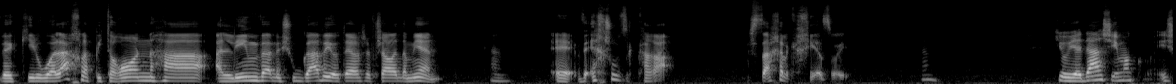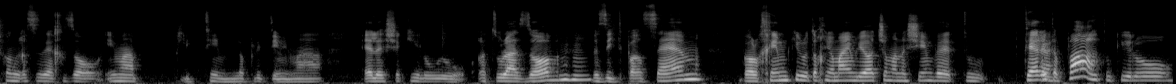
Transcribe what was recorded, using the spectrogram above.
וכאילו הוא הלך לפתרון האלים והמשוגע ביותר שאפשר לדמיין. כן. אה, ואיכשהו זה קרה. שזה החלק הכי הזוי. כי הוא ידע שאם האיש קונגרס הזה יחזור, עם הפליטים, לא פליטים, עם האלה שכאילו רצו לעזוב, וזה יתפרסם, והולכים כאילו תוך יומיים להיות שם אנשים ו-to tear כן. it apart, הוא כאילו,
